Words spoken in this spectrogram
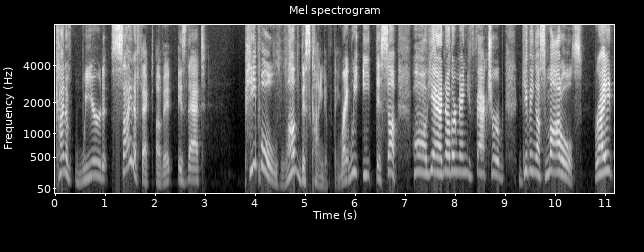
kind of weird side effect of it is that people love this kind of thing, right? We eat this up. Oh, yeah, another manufacturer giving us models, right?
